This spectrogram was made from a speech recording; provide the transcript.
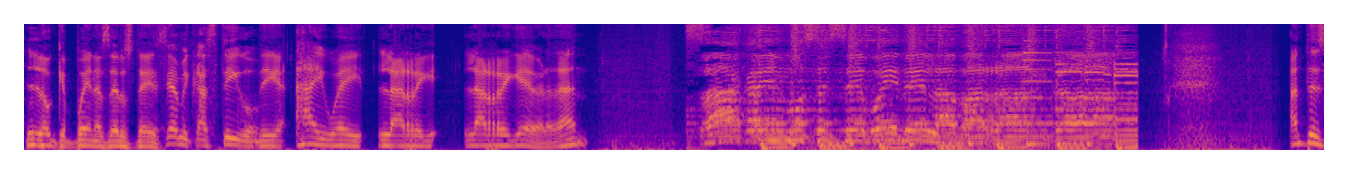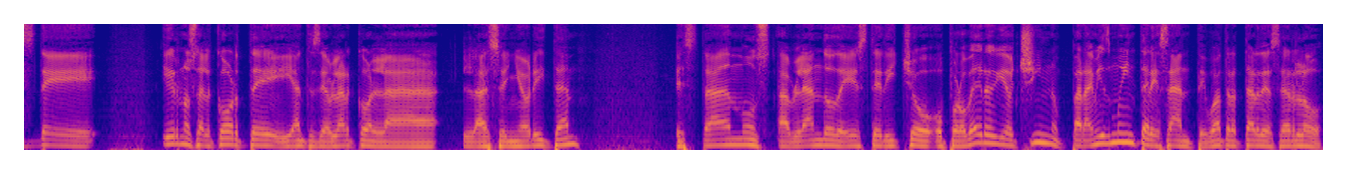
lo que pueden hacer ustedes. Sea mi castigo. Diga, ay, güey, la regué, la regué, ¿verdad? Sacaremos ese buey de la barranca. Antes de irnos al corte y antes de hablar con la, la señorita, estamos hablando de este dicho o proverbio chino. Para mí es muy interesante. Voy a tratar de hacerlo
